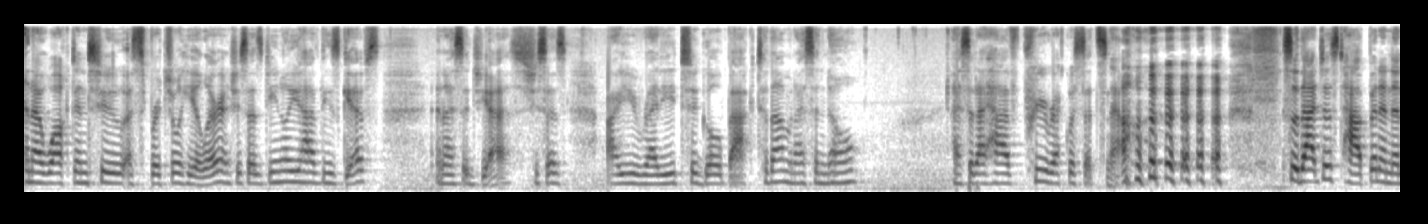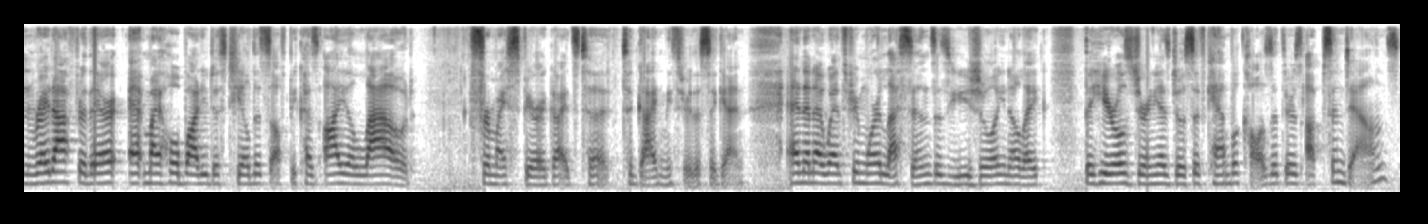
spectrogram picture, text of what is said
And I walked into a spiritual healer and she says, Do you know you have these gifts? And I said, Yes. She says, Are you ready to go back to them? And I said, No. I said, I have prerequisites now. so that just happened. And then right after there, eh, my whole body just healed itself because I allowed for my spirit guides to, to guide me through this again. And then I went through more lessons as usual, you know, like the hero's journey, as Joseph Campbell calls it, there's ups and downs.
